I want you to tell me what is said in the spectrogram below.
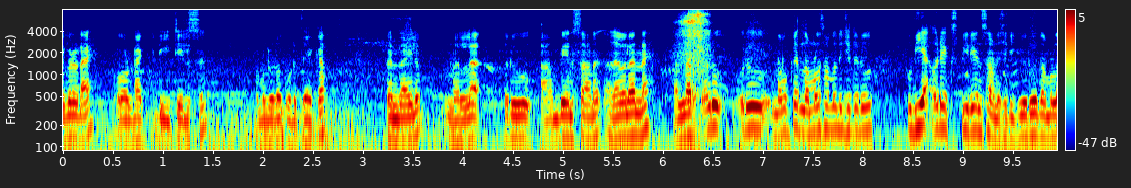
ഇവരുടെ കോൺടാക്ട് ഡീറ്റെയിൽസ് നമ്മളിവിടെ കൊടുത്തേക്കാം. അപ്പോൾ എന്തായാലും നല്ല ഒരു ആംബിയൻസ് ആണ്. അതേപോലെ തന്നെ നല്ല ഒരു ഒരു നമുക്ക് നമ്മളെ സംബന്ധിച്ചിട്ടൊരു പുതിയ ഒരു എക്സ്പീരിയൻസ് ആണ്. ശരിക്കും ഒരു നമ്മൾ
